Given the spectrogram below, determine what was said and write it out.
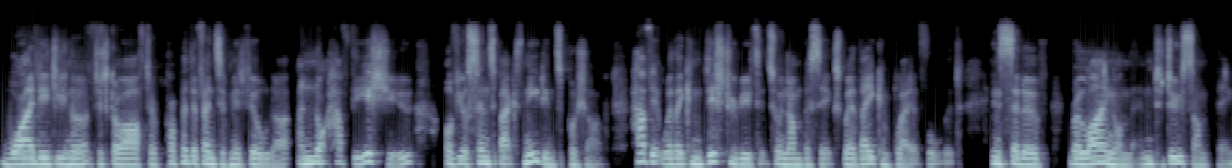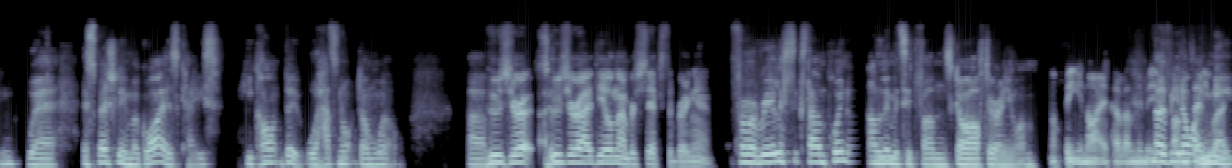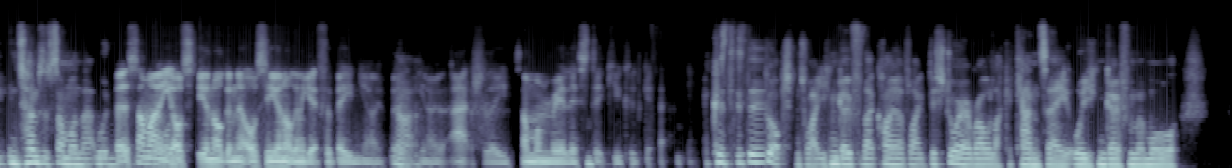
why did you not just go after a proper defensive midfielder and not have the issue of your centre backs needing to push up? Have it where they can distribute it to a number six where they can play it forward instead of relying on them to do something where, especially in Maguire's case, he can't do or has not done well. Um, who's your so who's your ideal number six to bring in? From a realistic standpoint, unlimited funds go after anyone. I think United have unlimited. No, but you know what anyway. I mean in terms of someone that would. But someone obviously you're not gonna obviously you're not gonna get Fabinho, but no. you know actually someone realistic you could get. Because there's, there's two options, right? You can go for that kind of like destroyer role, like a Kante, or you can go from a more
